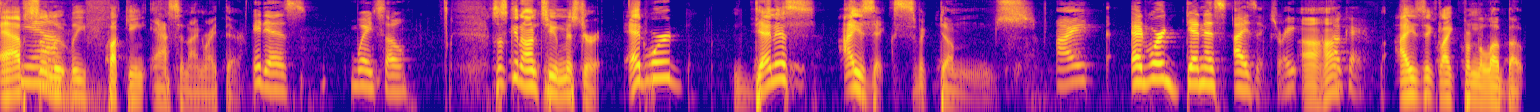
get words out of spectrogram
Absolutely fucking asinine right there. It is. Way so. So let's get on to Mr. Edward Dennis Isaacs victims. I Edward Dennis Isaacs, right? Uh huh. Okay. Isaac, like from the Love Boat.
